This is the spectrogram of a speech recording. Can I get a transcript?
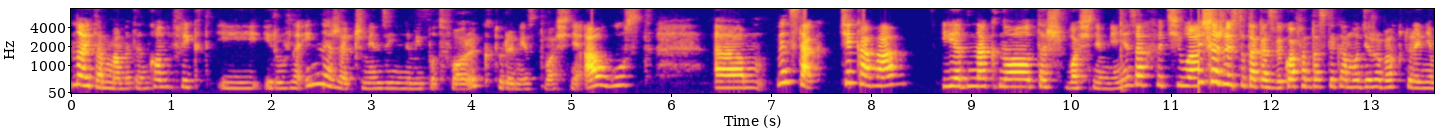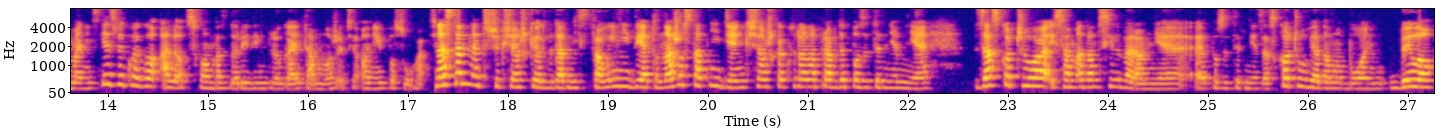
No i tam mamy ten konflikt i, i różne inne rzeczy, między innymi potwory, którym jest właśnie August. Um, więc tak, ciekawa, jednak no też właśnie mnie nie zachwyciła. Myślę, że jest to taka zwykła fantastyka młodzieżowa, w której nie ma nic niezwykłego, ale odsyłam Was do reading vloga i tam możecie o niej posłuchać. Następne trzy książki od wydawnictwa Winidia to Nasz Ostatni Dzień, książka, która naprawdę pozytywnie mnie zaskoczyła i sam Adam Silvera mnie e, pozytywnie zaskoczył. Wiadomo, było, było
